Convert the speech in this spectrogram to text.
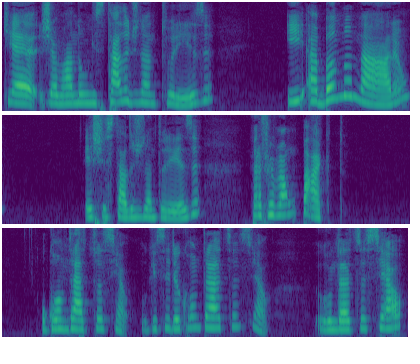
que é chamado um estado de natureza, e abandonaram este estado de natureza para firmar um pacto. O contrato social. O que seria o contrato social? O contrato social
